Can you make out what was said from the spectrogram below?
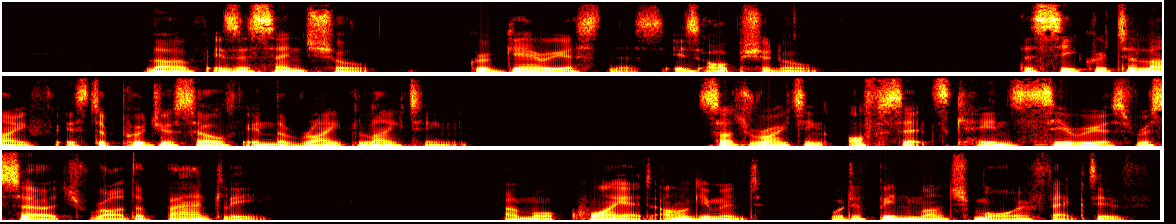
Love is essential, gregariousness is optional. The secret to life is to put yourself in the right lighting. Such writing offsets Cain's serious research rather badly. A more quiet argument would have been much more effective.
